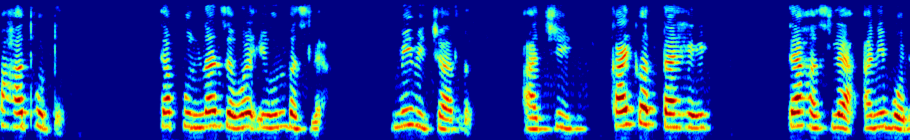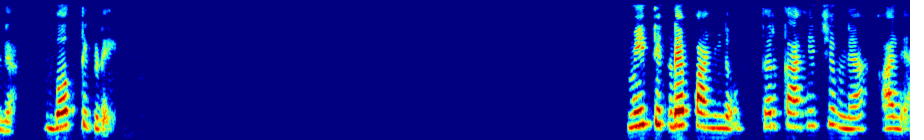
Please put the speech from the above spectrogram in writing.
पाहत होतो. त्या पुन्हा जवळ येऊन बसल्या. मी विचारलं आजी काय करताय हे? त्या हसल्या आणि बोलल्या बघ तिकडे. मी तिकडे पाहिलं तर काही चिमण्या आल्या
